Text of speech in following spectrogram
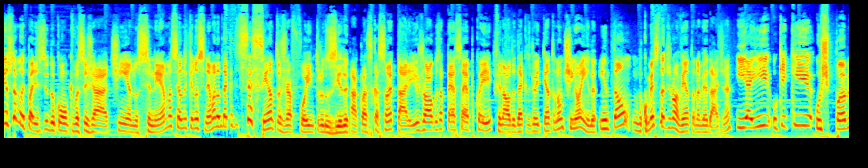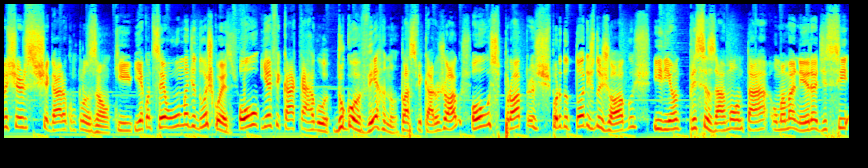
Isso é muito parecido com o que você já tinha no cinema, sendo que no cinema da década de 60 já foi introduzida a classificação etária. E os jogos até essa época aí, final da década de 80, não tinham ainda. Então, no começo da de 90, na verdade, né? E aí, o que que os publishers chegaram à conclusão? Que ia acontecer uma de duas coisas. Ou ia ficar a cargo do governo classificar os jogos, ou os próprios produtores dos jogos iriam precisar montar uma maneira de se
